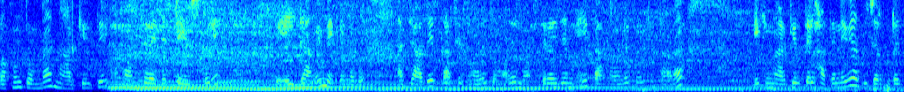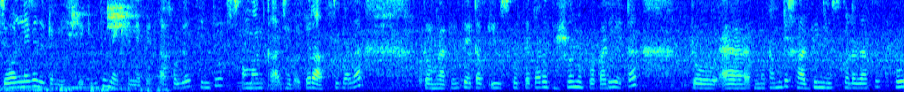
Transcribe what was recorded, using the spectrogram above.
তখন তোমরা নারকেল তেল ময়শ্চারাইজারটা ইউজ করি, তো এইটা আমি মেখে নেব। যাদের কাছে ধরো তোমাদের ময়শ্চারাইজার নেই, তাহলে কিন্তু তারা একটু নারকেল তেল হাতে নেবে, আর দু চার ফোঁটা জল নেবে, দুটো মিশিয়ে কিন্তু মেখে নেবে। তাহলেও কিন্তু সমান কাজ হবে। তো রাত্রিবেলা তোমরা কিন্তু এটা ইউজ করতে পারো, ভীষণ উপকারী এটা। তো মোটামুটি সাত দিন ইউজ করে দেখো, খুব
